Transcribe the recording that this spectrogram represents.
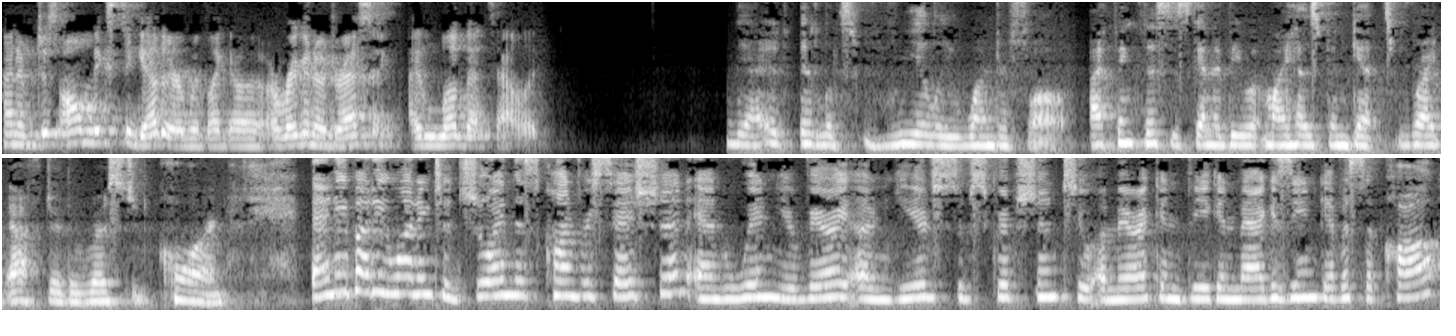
kind of just all mixed together with like a oregano dressing. I love that salad. Yeah, it, it looks really wonderful. I think this is going to be what my husband gets right after the roasted corn. Anybody wanting to join this conversation and win your very own year's subscription to American Vegan Magazine, give us a call.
